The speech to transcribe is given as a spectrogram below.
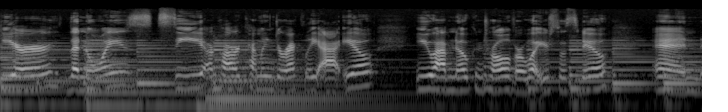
hear the noise, see a car coming directly at you. You have no control over what you're supposed to do. And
